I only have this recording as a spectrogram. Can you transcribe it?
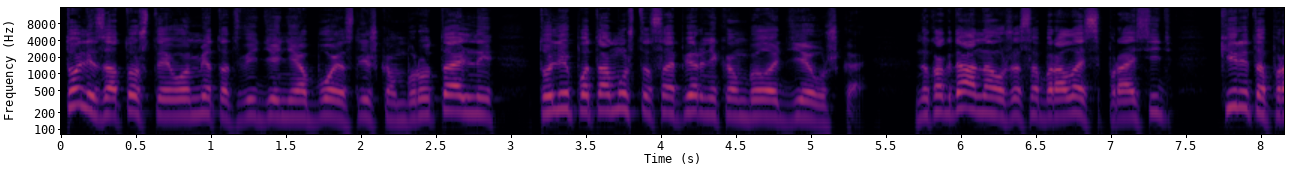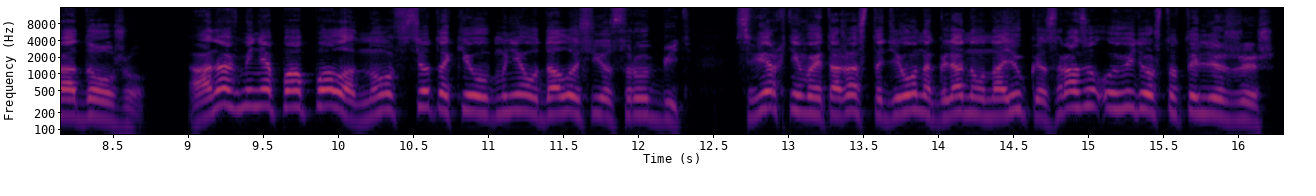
То ли за то, что его метод ведения боя слишком брутальный, то ли потому, что соперником была девушка. Но когда она уже собралась спросить, Кирита продолжил. Она в меня попала, но все-таки мне удалось ее срубить. С верхнего этажа стадиона глянул на юг и сразу увидел, что ты лежишь.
